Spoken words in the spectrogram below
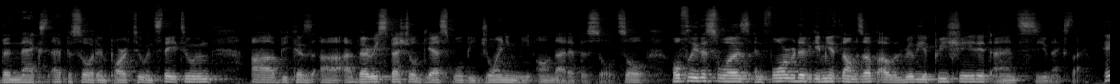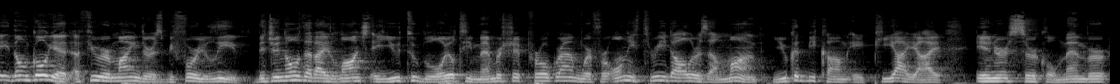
the next episode in part two. And stay tuned uh, because uh, a very special guest will be joining me on that episode. So hopefully this was informative. Give me a thumbs up. I would really appreciate it. And see you next time. Hey, don't go yet. A few reminders before you leave. Did you know that I launched a YouTube loyalty membership program where for only $3 a month, you could become a PII Inner Circle member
